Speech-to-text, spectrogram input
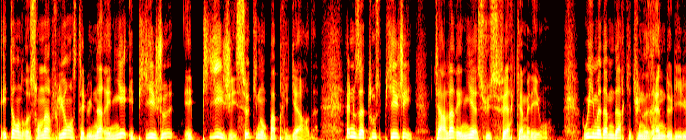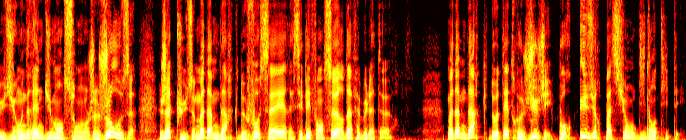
étendre son influence telle une araignée et piéger, et piéger ceux qui n'ont pas pris garde. Elle nous a tous piégés, car l'araignée a su se faire caméléon. Oui, Madame d'Arc est une reine de l'illusion, une reine du mensonge. J'ose, j'accuse Madame d'Arc de faussaire et ses défenseurs d'affabulateurs. Madame d'Arc doit être jugée pour usurpation d'identité.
